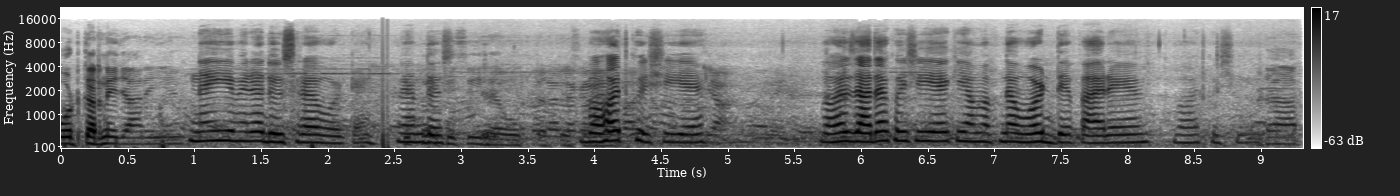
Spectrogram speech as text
वोट करने जा रही हैं? नहीं ये मेरा दूसरा वोट है। मैम खुशी है वोट करते बहुत खुशी है। बहुत ज़्यादा खुशी है कि हम अपना वोट दे पा रहे हैं। बहुत खुशी है। बेटा आप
